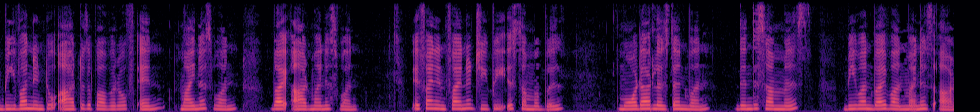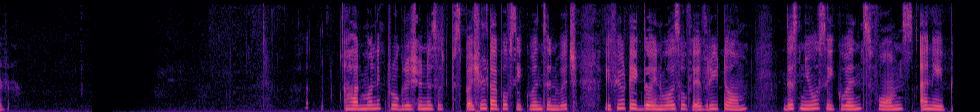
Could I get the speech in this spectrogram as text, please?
B1 into R to the power of n minus 1 by R minus 1. If an infinite GP is summable, mod R less than 1, then the sum is B1 by 1 minus R. harmonic progression is a special type of sequence in which if you take the inverse of every term, this new sequence forms an AP.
